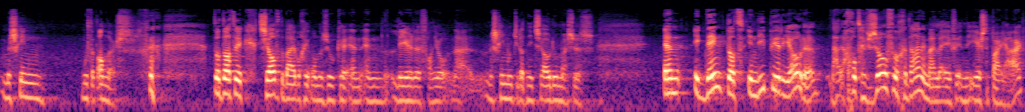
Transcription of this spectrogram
misschien moet dat anders. Totdat ik zelf de Bijbel ging onderzoeken en, en leerde van, joh, nou, misschien moet je dat niet zo doen, maar zus. En ik denk dat in die periode, nou, God heeft zoveel gedaan in mijn leven in de eerste paar jaar.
